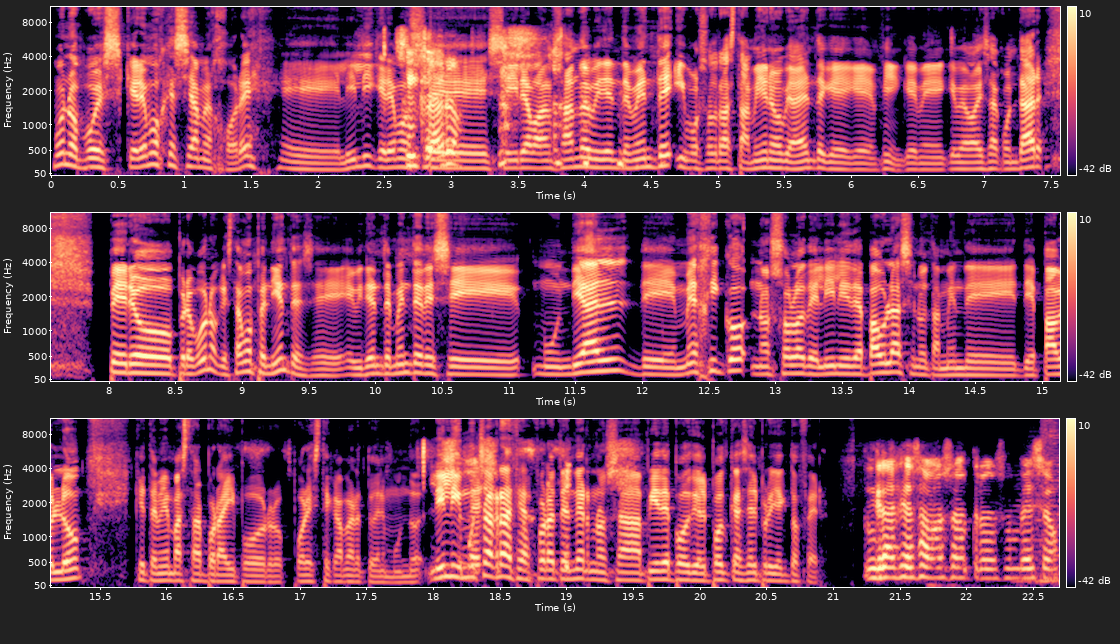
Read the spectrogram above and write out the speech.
Bueno, pues queremos que sea mejor, ¿eh? eh Lili, queremos seguir avanzando, evidentemente, y vosotras también, obviamente, que, en fin, que me, vais a contar. Pero, pero bueno, que estamos pendientes, eh, evidentemente, de ese Mundial de México, no solo de Lili y de Paula, sino también de, Pablo, que también va a estar por ahí, por, por este campeonato del mundo. Lili, muchas gracias por atendernos a pie de podio, el podcast del Proyecto FER. Gracias a vosotros, un beso.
